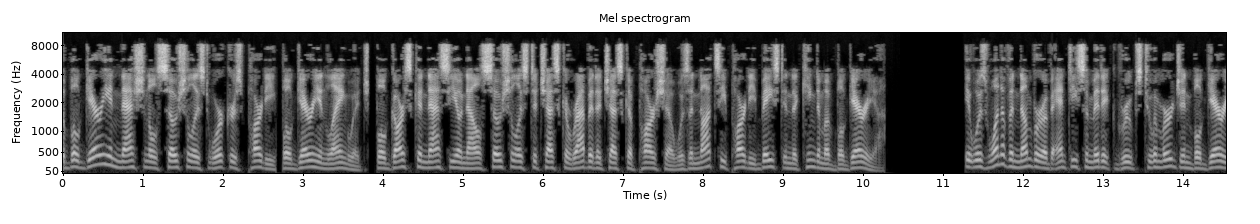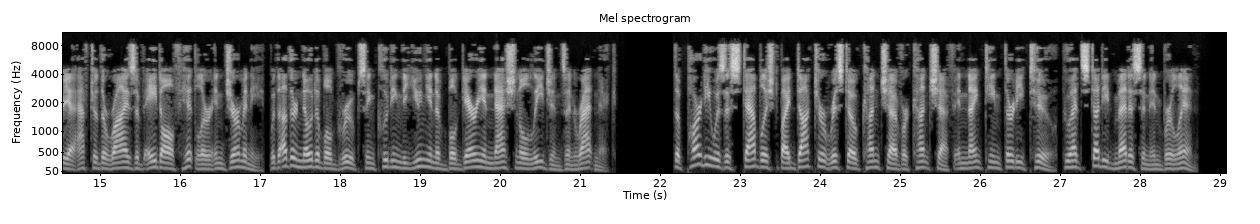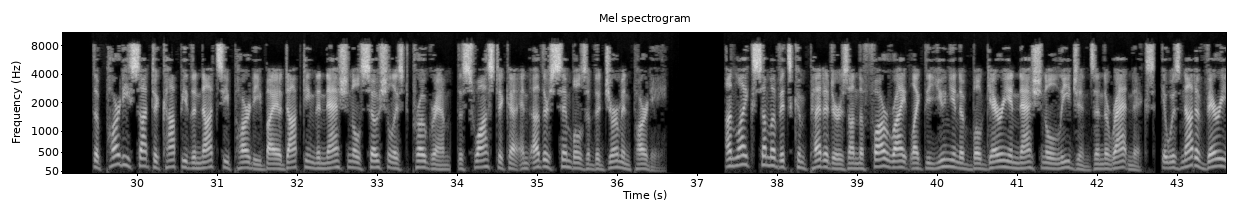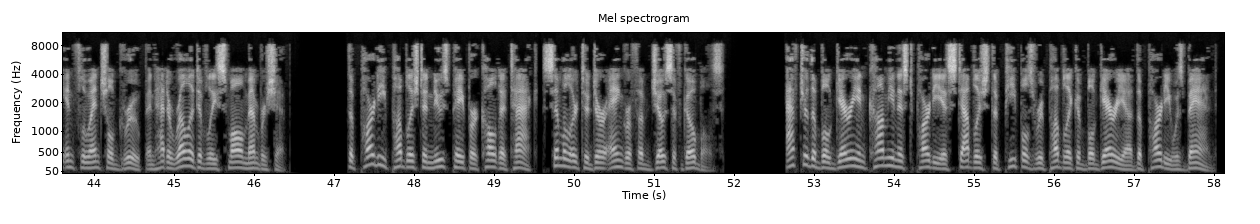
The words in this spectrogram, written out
The Bulgarian National Socialist Workers' Party Bulgarian language, Bulgarska Nacional Socialisticheska Rabotnicheska Partia was a Nazi party based in the Kingdom of Bulgaria. It was one of a number of anti-Semitic groups to emerge in Bulgaria after the rise of Adolf Hitler in Germany, with other notable groups including the Union of Bulgarian National Legions and Ratnik. The party was established by Dr. Hristo Kunchev or Kuntchev in 1932, who had studied medicine in Berlin. The party sought to copy the Nazi Party by adopting the National Socialist Program, the swastika and other symbols of the German Party. Unlike some of its competitors on the far right like the Union of Bulgarian National Legions and the Ratniks, it was not a very influential group and had a relatively small membership. The party published a newspaper called Attack, similar to Der Angriff of Joseph Goebbels. After the Bulgarian Communist Party established the People's Republic of Bulgaria the party was banned.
